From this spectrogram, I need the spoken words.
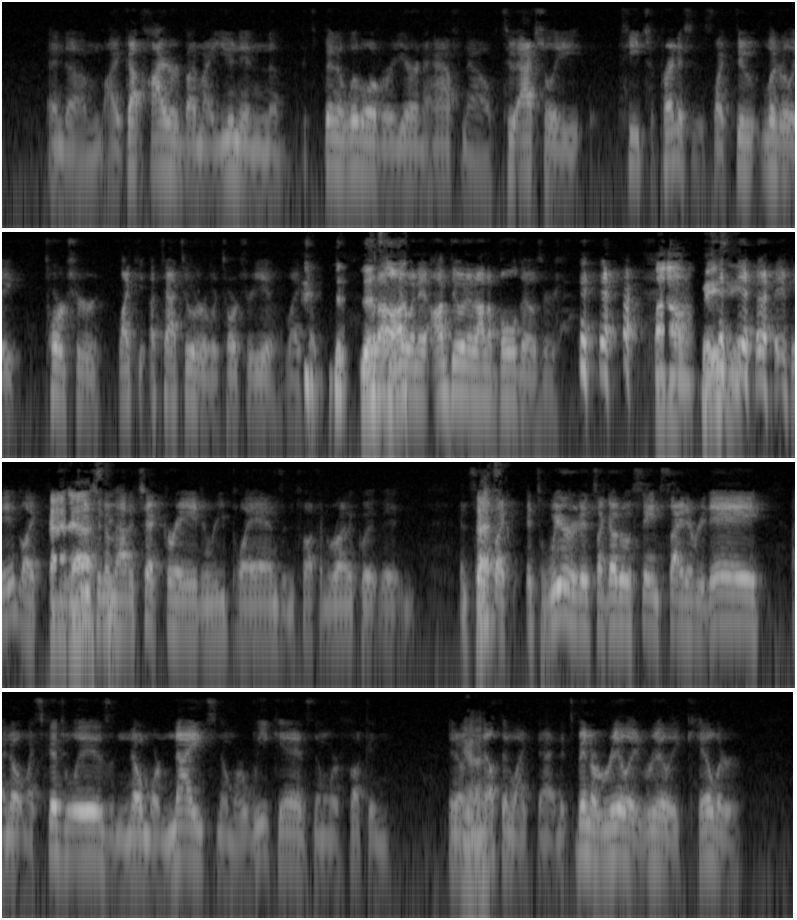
and um, I got hired by my union. Uh, it's been a little over a year and a half now to actually teach apprentices, like do literally torture, like a tattooer would torture you. Like, That's I'm awesome. doing it. I'm doing it on a bulldozer. Wow, crazy. you know I mean? Like Badass, teaching them how to check grade and read plans and fucking run equipment. And, and so it's like it's weird. It's like I go to the same site every day. I know what my schedule is, and no more nights, no more weekends, no more fucking, you know, Yeah. nothing like that. And it's been a really, really killer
